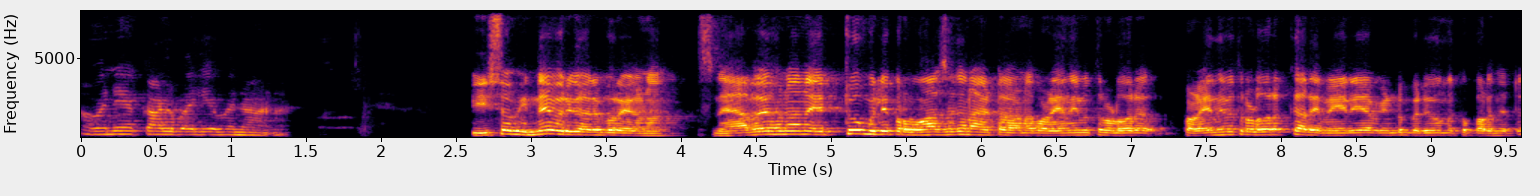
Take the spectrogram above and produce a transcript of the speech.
അവനേക്കാൾ വലിയവനാണ്. ഈശോ പിന്നെ ഒരു കാര്യം പറയാണ്. സ്നാപയോഹനാൻ ഏറ്റവും വലിയ പ്രവാചകനായിട്ടാണ് പഴയ നിയമത്തിലുള്ളവർ പഴയ നിയമത്തിലുള്ളവരൊക്കെ അറിയാം. ഏരിയ വീണ്ടും വരും എന്നൊക്കെ പറഞ്ഞിട്ട്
